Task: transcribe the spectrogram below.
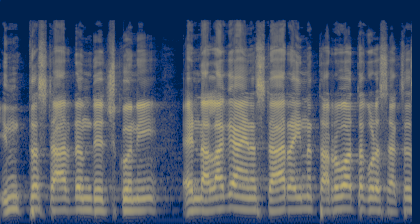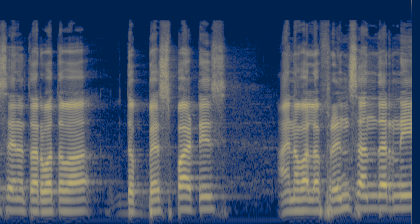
ఇంత స్టార్డమ్ తెచ్చుకొని అండ్ అలాగే ఆయన స్టార్ అయిన తర్వాత కూడా సక్సెస్ అయిన తర్వాత ద బెస్ట్ పార్ట్ ఈస్ ఆయన వాళ్ళ ఫ్రెండ్స్ అందరినీ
